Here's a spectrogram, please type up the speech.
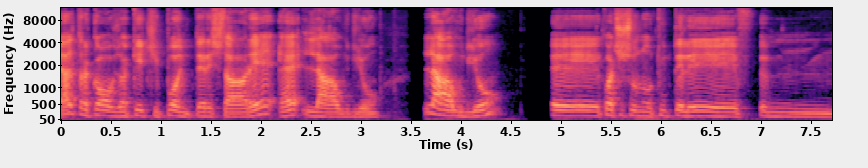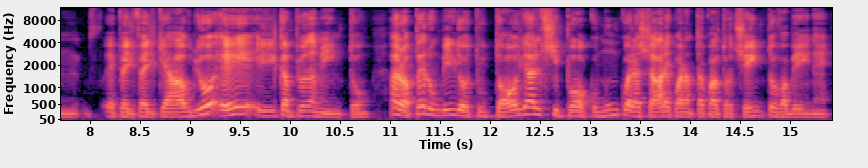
L'altra cosa che ci può interessare è l'audio. L'audio E qua ci sono tutte le um, periferiche audio e il campionamento. Allora, per un video tutorial si può comunque lasciare 4400, va bene.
